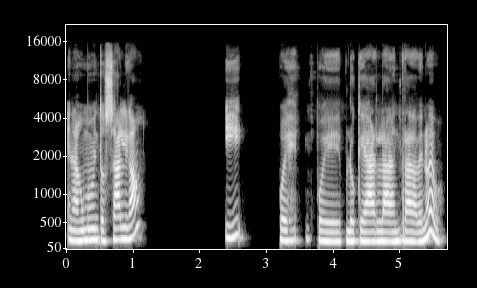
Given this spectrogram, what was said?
en algún momento salgan y pues, pues bloquear la entrada de nuevo.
